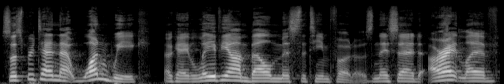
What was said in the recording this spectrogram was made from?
so let's pretend that one week, okay, Le'Veon Bell missed the team photos, and they said, "All right, Lev,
